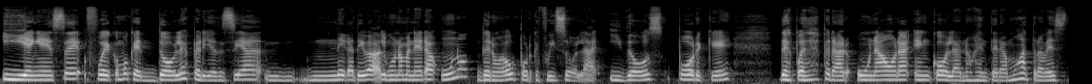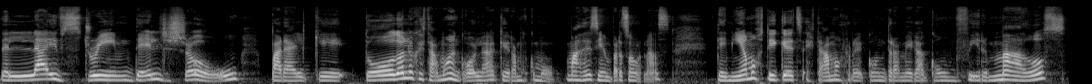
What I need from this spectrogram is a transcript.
Y en ese fue como que doble experiencia negativa de alguna manera. Uno, de nuevo, porque fui sola. Y dos, porque después de esperar una hora en cola, nos enteramos a través del live stream del show para el que todos los que estábamos en cola, que éramos como más de 100 personas, teníamos tickets, estábamos recontra mega confirmados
